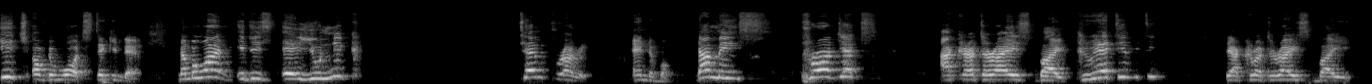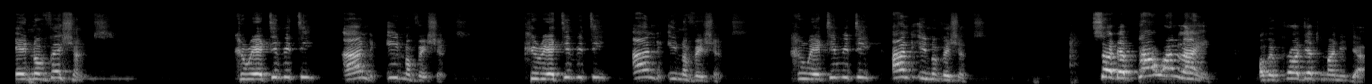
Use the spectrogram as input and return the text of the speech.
each of the words taken there. Number one, it is a unique temporary endeavor. That means projects are characterized by creativity, they are characterized by innovations creativity and innovations. Creativity and innovations. creativity, and innovations. So the power line of a project manager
